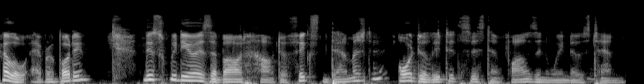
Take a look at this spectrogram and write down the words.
Hello everybody! This video is about how to fix damaged or deleted system files in Windows 10.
